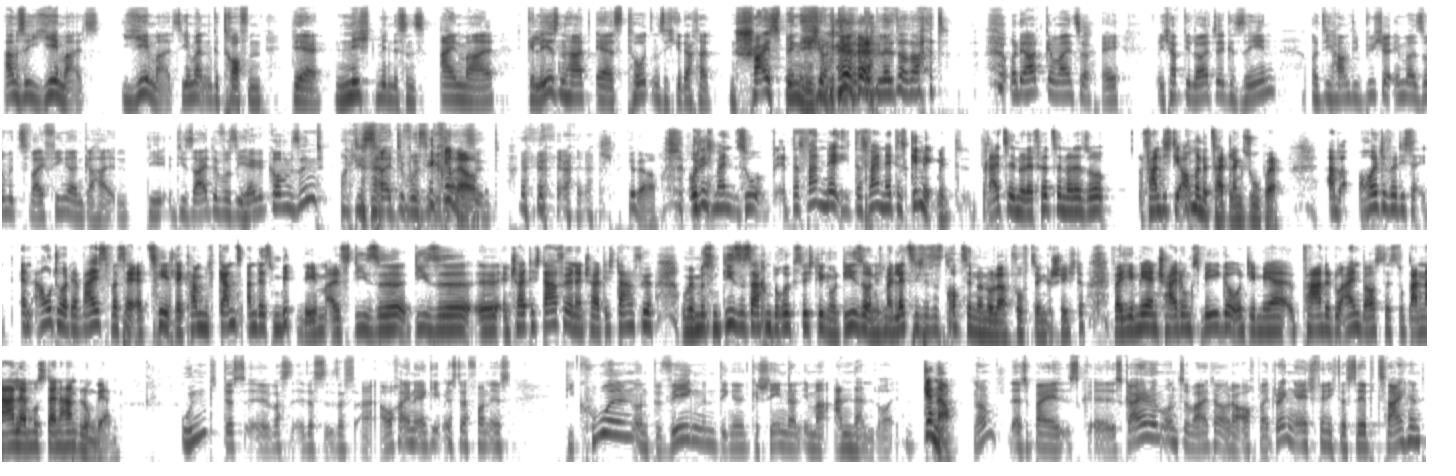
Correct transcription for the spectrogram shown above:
haben sie jemals, jemals jemanden getroffen, der nicht mindestens einmal gelesen hat, er ist tot und sich gedacht hat, ein Scheiß bin ich und zurückgeblättert hat. Und er hat gemeint so, hey, ich habe die Leute gesehen und die haben die Bücher immer so mit zwei Fingern gehalten. Die, die Seite, wo sie hergekommen sind und die Seite, wo sie genau. sind. genau. Und ich meine, so, das war, ne, das war ein nettes Gimmick mit 13 oder 14 oder so fand ich die auch mal eine Zeit lang super. Aber heute würde ich sagen, ein Autor, der weiß, was er erzählt, der kann mich ganz anders mitnehmen als diese, diese äh, entscheide ich dafür und entscheide ich dafür und wir müssen diese Sachen berücksichtigen und diese. Und ich meine, letztlich ist es trotzdem eine 0815-Geschichte, weil je mehr Entscheidungswege und je mehr Pfade du einbaust, desto banaler muss deine Handlung werden. Und das, äh, was das, das auch ein Ergebnis davon ist, die coolen und bewegenden Dinge geschehen dann immer anderen Leuten. Genau. Ne? Also bei äh, Skyrim und so weiter oder auch bei Dragon Age finde ich das sehr bezeichnend.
